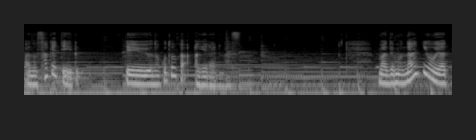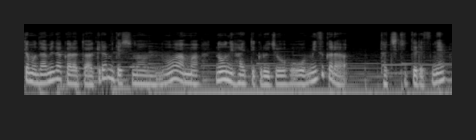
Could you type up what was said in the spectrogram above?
あの避けているっていうようなことが挙げられます。まあでも何をやってもダメだからと諦めてしまうのは、まあ、脳に入ってくる情報を自ら断ち切ってですね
